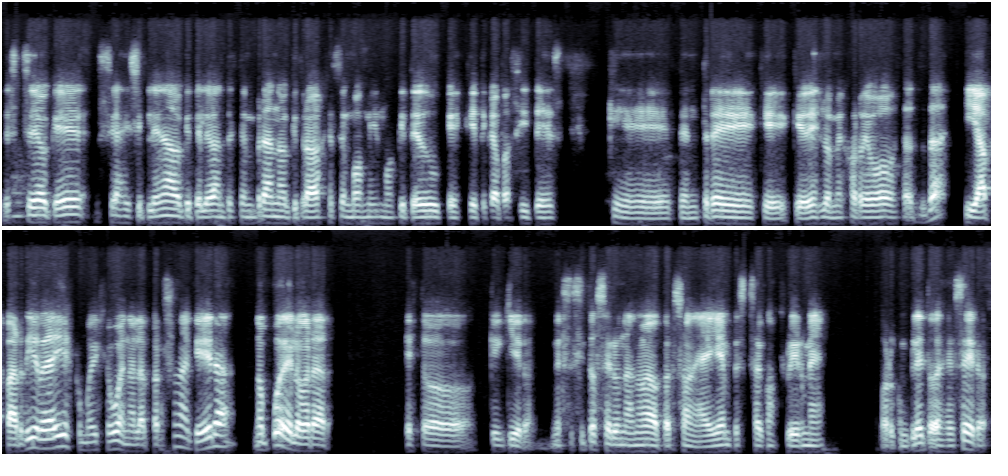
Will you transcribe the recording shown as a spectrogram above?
Deseo que seas disciplinado, que te levantes temprano, que trabajes en vos mismo, que te eduques, que te capacites, que te entregues, que, que des lo mejor de vos. Y a partir de ahí es como dije, bueno, la persona que era no puede lograr esto que quiero, necesito ser una nueva persona. Y ahí empecé a construirme por completo desde cero.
